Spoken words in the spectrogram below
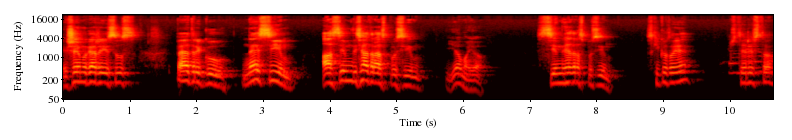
І що йому каже Ісус? Петрику, не сім, а сімдесят раз по сім. Йо-моє, сімдесят раз по сім. Скільки то є? 400?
